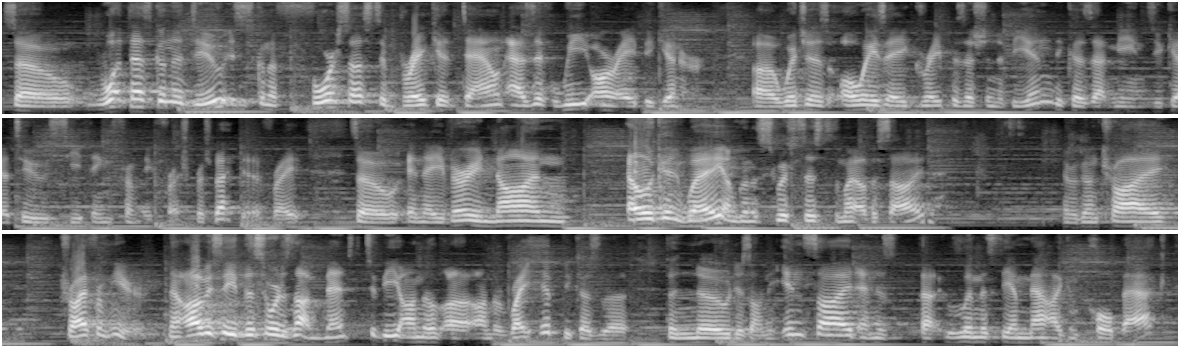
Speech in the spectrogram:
So what that's gonna do is it's gonna force us to break it down as if we are a beginner, uh, which is always a great position to be in because that means you get to see things from a fresh perspective, right? So in a very non-elegant way, I'm gonna switch this to my other side. And we're gonna try try from here. Now obviously this sword is not meant to be on the, uh, on the right hip because the, the node is on the inside and that limits the amount I can pull back.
